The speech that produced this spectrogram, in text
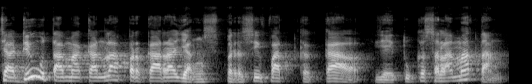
jadi utamakanlah perkara yang bersifat kekal, yaitu keselamatan.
